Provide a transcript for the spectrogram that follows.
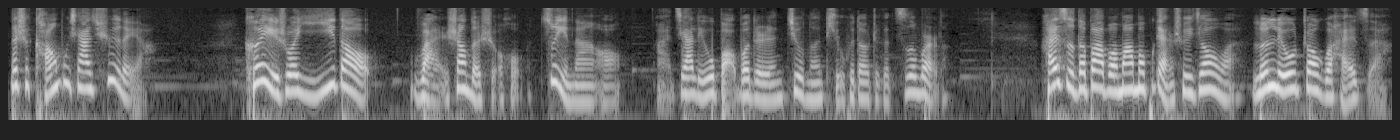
那是扛不下去的呀。可以说，一到晚上的时候最难熬啊，家里有宝宝的人就能体会到这个滋味了。孩子的爸爸妈妈不敢睡觉啊，轮流照顾孩子啊，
